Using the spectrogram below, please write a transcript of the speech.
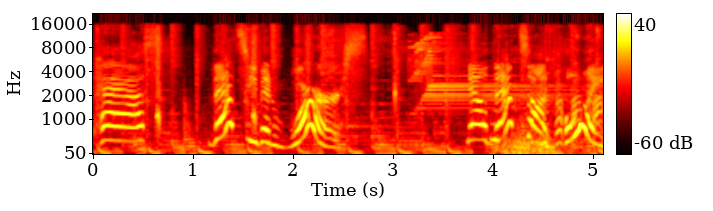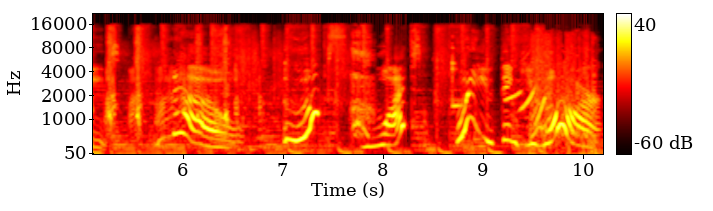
Pass! That's even worse! Now that's on point! No! Oops! What? Who do you think you are?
